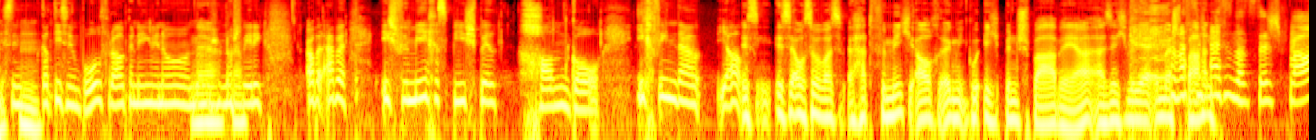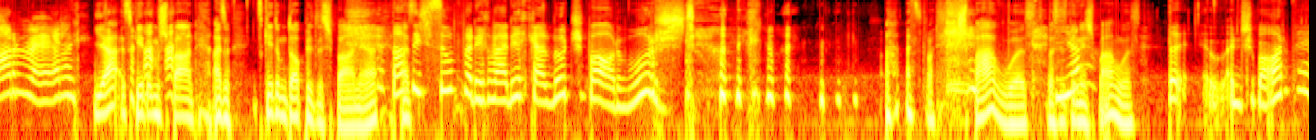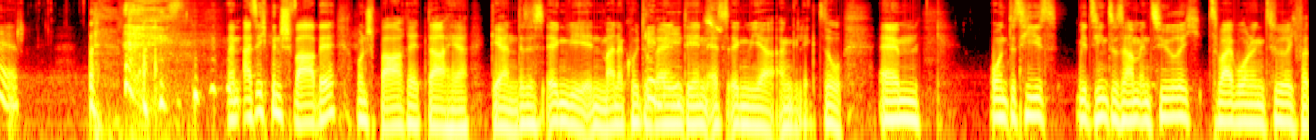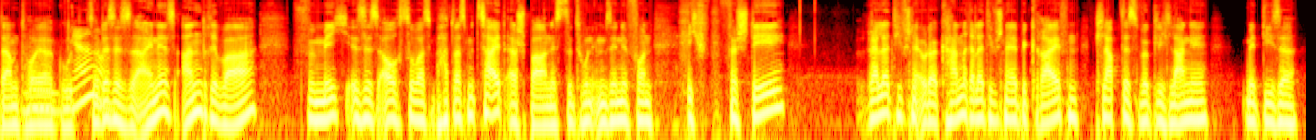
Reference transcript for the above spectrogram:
Es sind gerade die Symbolfragen irgendwie noch, noch, Mhm. Ja, noch schwierig. Aber eben, ist für mich ein Beispiel, kann gehen. Ich finde auch, ja, Es ist auch so was, hat für mich auch irgendwie, gut, ich bin Sparbe, ja, also ich will ja immer sparen. was heißt das, der Sparwerk? Ja, es geht um Sparen. Also es geht um doppeltes Sparen, ja. Das also, ist super. Ich meine, ich kenne nur Sparwurst. Sparwurst. Was ist Ja. denn eine Sparwurst? Der- Ein Sparbär. Nein, also ich bin Schwabe und spare daher gern. Das ist irgendwie in meiner kulturellen Genetisch. DNS irgendwie ja angelegt. So. Ähm, und das hieß, wir ziehen zusammen in Zürich, zwei Wohnungen in Zürich, verdammt teuer, gut. Mhm, ja. So, das ist das eine. Das andere war, für mich ist es auch sowas, hat was mit Zeitersparnis zu tun, im Sinne von, ich verstehe relativ schnell oder kann relativ schnell begreifen, klappt es wirklich lange mit dieser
